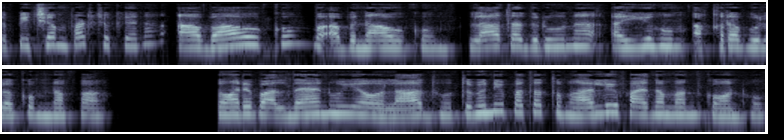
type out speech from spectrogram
تو پیچھے ہم پڑھ چکے نا آبا کم ابنا کم لا تدرونا ائم اقرب الکم نفا تمہارے والدین ہو یا اولاد ہو تمہیں نہیں پتا تمہارے لیے فائدہ مند کون ہو۔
